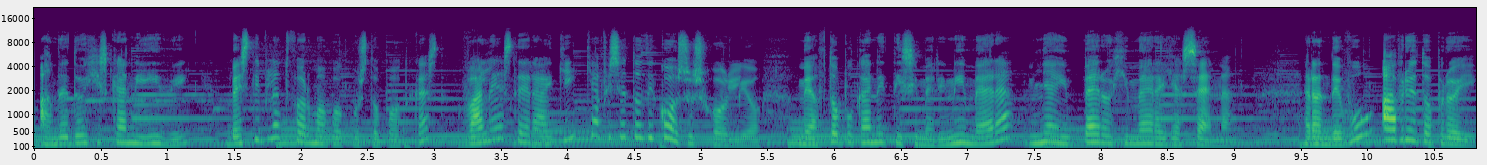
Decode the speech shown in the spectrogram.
Αν δεν το έχεις κάνει ήδη, μπες στην πλατφόρμα που ακούς το podcast, βάλε αστεράκι και άφησε το δικό σου σχόλιο. Με αυτό που κάνει τη σημερινή μέρα μια υπέροχη μέρα για σένα. Ραντεβού αύριο το πρωί.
